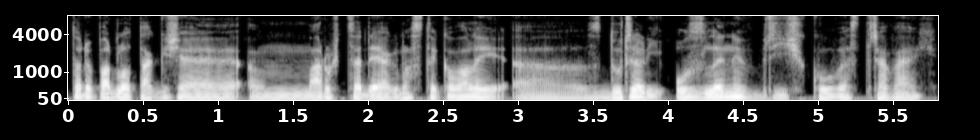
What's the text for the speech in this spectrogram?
to dopadlo tak, že Marušce diagnostikovali uh, zduřelý uzliny v bříšku ve střevech,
